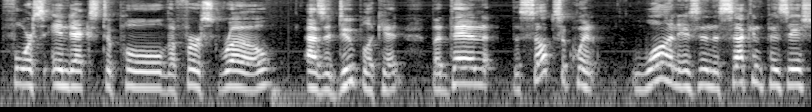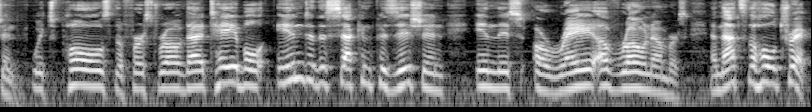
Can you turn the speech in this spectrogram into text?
force index to pull the first row as a duplicate. But then the subsequent 1 is in the second position, which pulls the first row of that table into the second position in this array of row numbers. And that's the whole trick,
